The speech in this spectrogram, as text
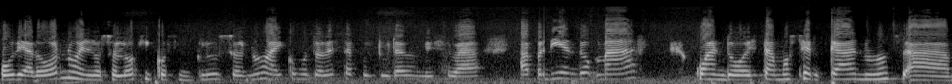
o de adorno en los zoológicos incluso, ¿no? Hay como toda esta cultura donde se va aprendiendo más cuando estamos cercanos a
